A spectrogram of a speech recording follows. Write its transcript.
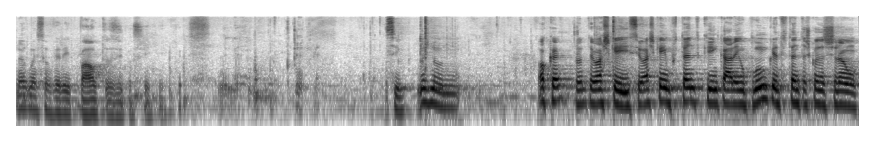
não começam a ver aí pautas e não sei o quê. Sim, mas não. Ok, pronto, eu acho que é isso. Eu acho que é importante que encarem o Plunk. Entretanto, as coisas serão,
